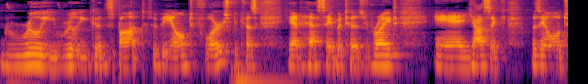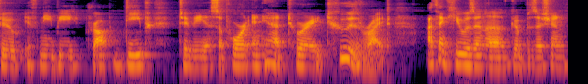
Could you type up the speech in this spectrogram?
really, really good spot to be able to flourish because he had Hasebe to his right, and Jakic was able to, if need be, drop deep to be a support, and he had Toure to the right. I think he was in a good position.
